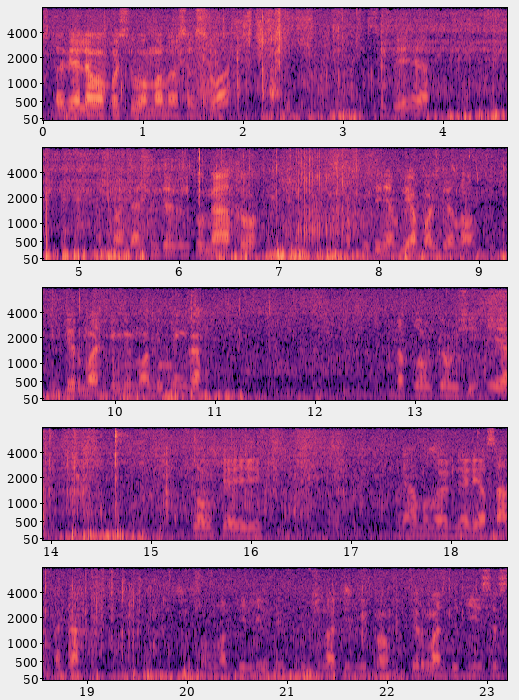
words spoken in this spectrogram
Šitą vėliavą pasiūvo mano sesuo, sidėja 89 metų paskutiniam Liepos dienom, pirmą atgimimo mitingą. Tada plaukiau žygyje, plaukia į Nemuno ir Neries santaką. Kauno pily, kaip kaip žinot, įvyko pirmas didysis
